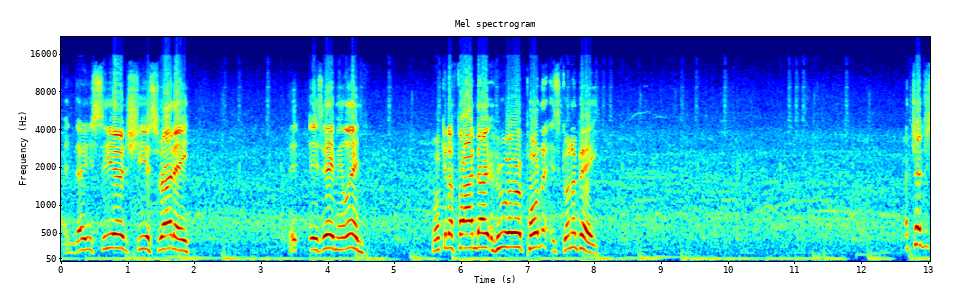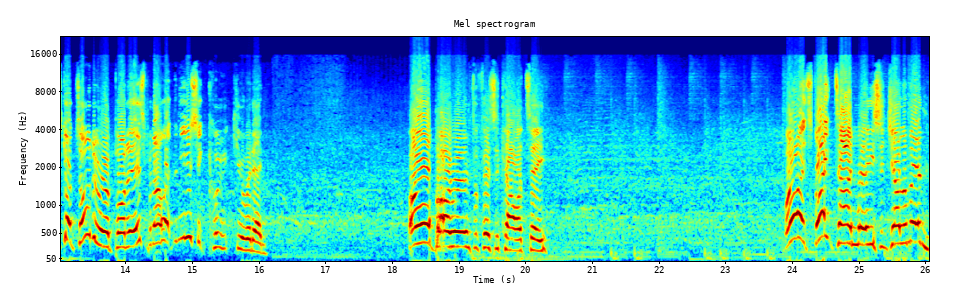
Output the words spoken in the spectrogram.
And there you see her, and she is ready. It is Amy Lynn. We're going to find out who her opponent is going to be. I just got told who her opponent is, but I'll let the music cue, it in. Oh, borrowing for physicality. Well, it's fight time, ladies and gentlemen.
